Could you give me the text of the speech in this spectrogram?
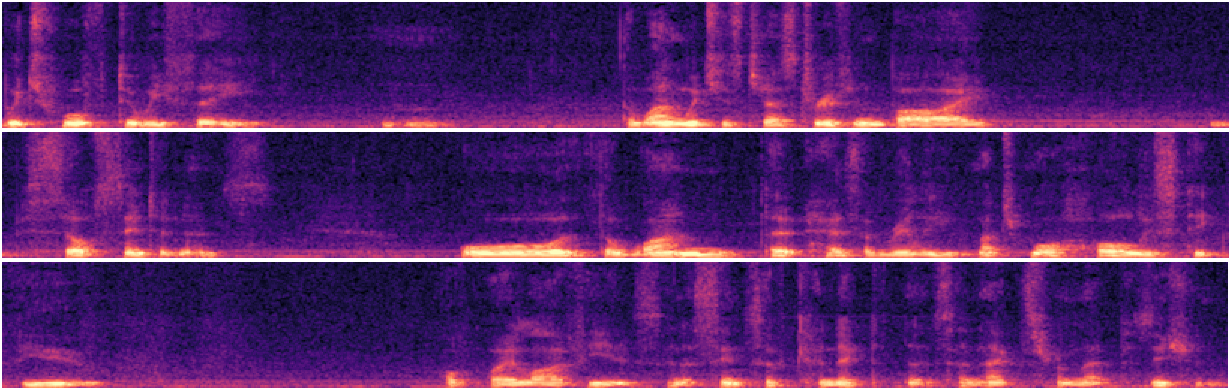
which wolf do we feed? Mm-hmm. The one which is just driven by self-centeredness or the one that has a really much more holistic view of the way life is and a sense of connectedness and acts from that position.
